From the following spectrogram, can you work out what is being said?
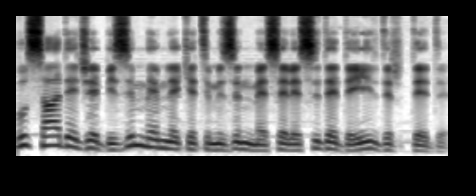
Bu sadece bizim memleketimizin meselesi de değildir, dedi.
